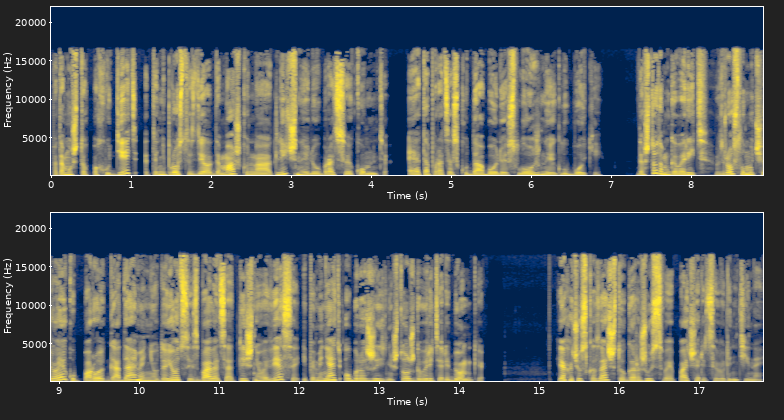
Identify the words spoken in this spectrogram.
Потому что похудеть — это не просто сделать домашку на отлично или убрать в своей комнате. Это процесс куда более сложный и глубокий. Да что там говорить, взрослому человеку порой годами не удается избавиться от лишнего веса и поменять образ жизни, что уж говорить о ребенке. Я хочу сказать, что горжусь своей пачерицей Валентиной.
